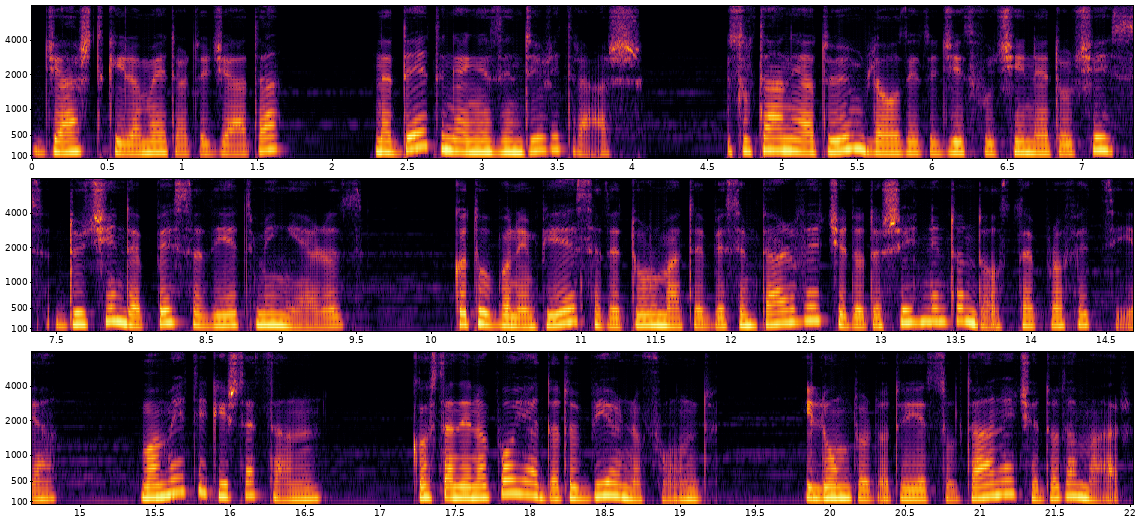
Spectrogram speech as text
6 kilometra të gjata, në det nga një zinxhir i trashë. Sulltani aty mblodhi të gjithë fuqinë e Turqisë, 250.000 njerëz. Këtu bënin pjesë edhe turmat e besimtarëve që do të shihnin të ndodhte profecia. Muhameti kishte thënë, Kostandinopoja do të bjerë në fund. I lumtur do të jetë sulltani që do ta marrë.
